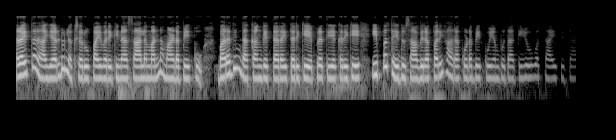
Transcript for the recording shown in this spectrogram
ರೈತರ ಎರಡು ಲಕ್ಷ ರೂಪಾಯಿವರೆಗಿನ ಸಾಲ ಮನ್ನಾ ಮಾಡಬೇಕು. ಬರದಿಂದ ಕಂಗೆಟ್ಟ ರೈತರಿಗೆ ಪ್ರತಿ ಎಕರೆಗೆ ಇಪ್ಪತ್ತೈದು ಸಾವಿರ ಪರಿಹಾರ ಕೊಡಬೇಕು ಎಂಬುದಾಗಿಯೂ ಒತ್ತಾಯಿಸಿದ್ದಾರೆ.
